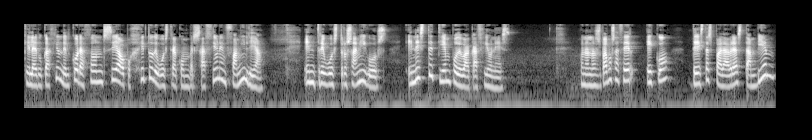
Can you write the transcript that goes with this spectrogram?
que la educación del corazón sea objeto de vuestra conversación en familia, entre vuestros amigos, en este tiempo de vacaciones. Bueno, nos vamos a hacer eco de estas palabras también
